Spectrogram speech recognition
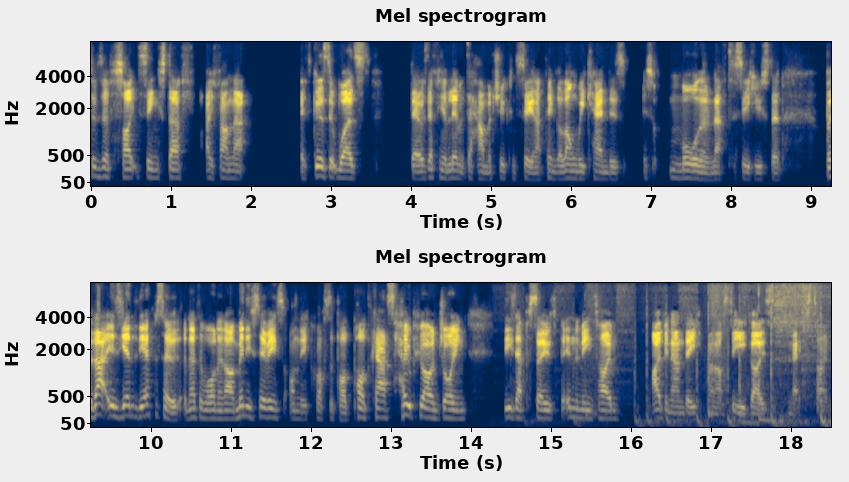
in terms of sightseeing stuff, I found that as good as it was, there was definitely a limit to how much you can see, and I think a long weekend is is more than enough to see Houston. But that is the end of the episode. Another one in our mini series on the Across the Pod podcast. Hope you are enjoying these episodes. But in the meantime, I've been Andy, and I'll see you guys next time.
